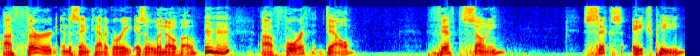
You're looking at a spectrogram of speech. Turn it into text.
Uh, third in the same category is a Lenovo. Mm-hmm. Uh, fourth, Dell. Fifth, Sony. Six, HP.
